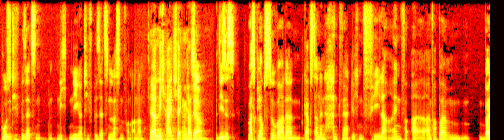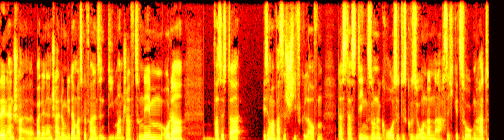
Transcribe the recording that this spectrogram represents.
Positiv besetzen und nicht negativ besetzen lassen von anderen. Ja, nicht hijacken lassen. Ja. Dieses, was glaubst du, war da, gab's da einen handwerklichen Fehler einfach, äh, einfach beim, bei, den bei den Entscheidungen, die damals gefallen sind, die Mannschaft zu nehmen? Oder was ist da ich sag mal, was ist schiefgelaufen, dass das Ding so eine große Diskussion dann nach sich gezogen hat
